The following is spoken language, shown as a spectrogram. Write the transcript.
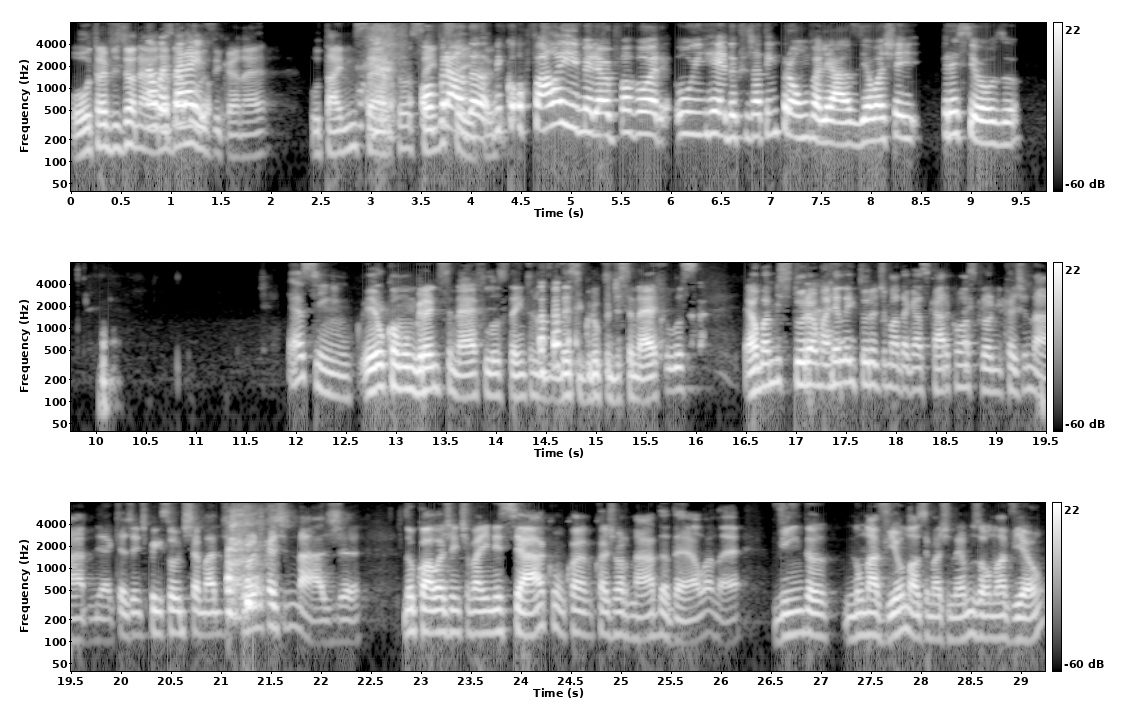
Outra visionária Não, mas da peraí. música, né? O timing certo Ô, sendo Fralda, feito. me fala aí melhor, por favor, o enredo que você já tem pronto, aliás, e eu achei precioso. É assim, eu como um grande cinéfilos dentro desse grupo de cinéfilos, é uma mistura, uma releitura de Madagascar com as Crônicas de Nárnia, que a gente pensou de chamar de Crônicas de Naja, no qual a gente vai iniciar com, com, a, com a jornada dela, né? Vindo num navio, nós imaginamos, ou num avião,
